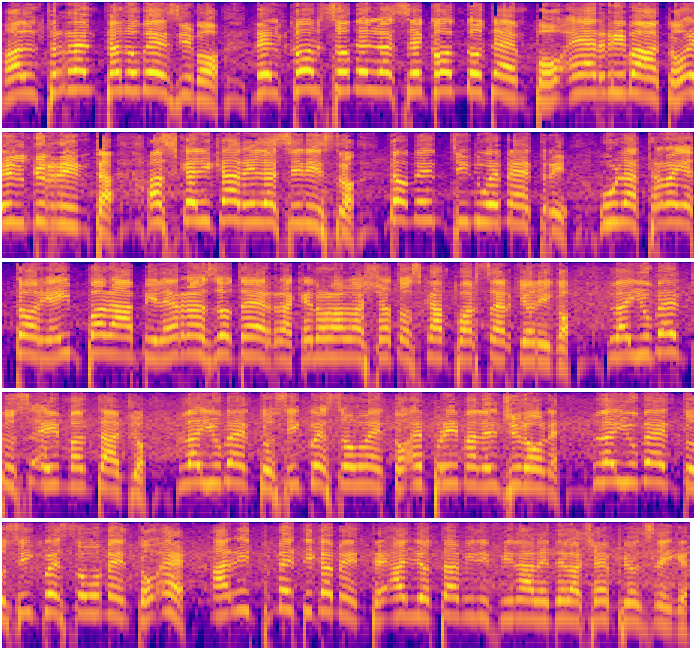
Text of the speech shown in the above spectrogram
al 39esimo nel corso del secondo tempo è arrivato il Grinta a scaricare il sinistro da 22 metri. Una traiettoria imparabile rasoterra che non ha lasciato scampo al Sergio Rico. La Juventus è in vantaggio. La Juventus in questo momento è prima del girone. La Juventus in questo momento è aritmeticamente agli ottavi di finale della Champions League.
